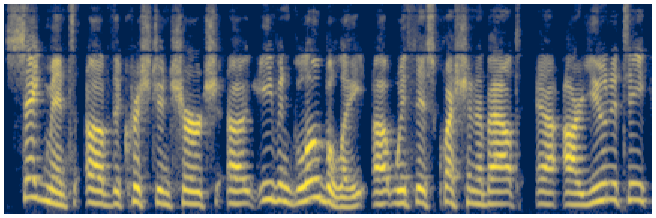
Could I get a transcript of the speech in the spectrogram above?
segment of the Christian church, uh, even globally, uh, with this question about uh, our unity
